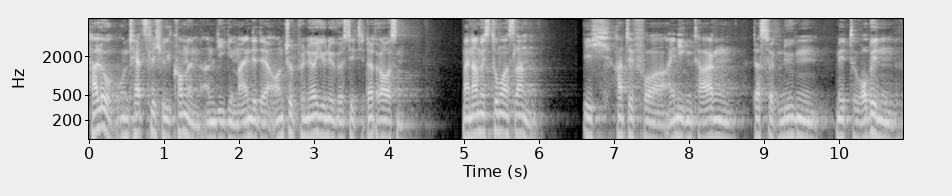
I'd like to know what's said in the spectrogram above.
Hallo und herzlich willkommen an die Gemeinde der Entrepreneur University da draußen. Mein Name ist Thomas Lang. Ich hatte vor einigen Tagen das Vergnügen, mit Robin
